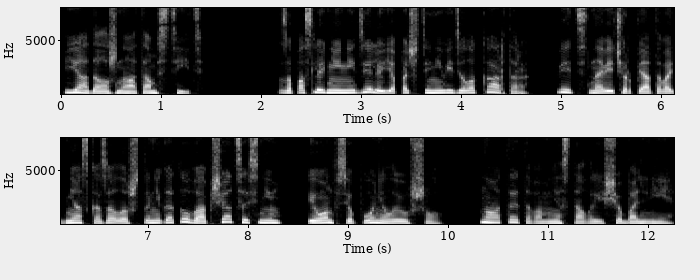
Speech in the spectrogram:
Я должна отомстить. За последнюю неделю я почти не видела Картера, ведь на вечер пятого дня сказала, что не готова общаться с ним, и он все понял и ушел. Но от этого мне стало еще больнее.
